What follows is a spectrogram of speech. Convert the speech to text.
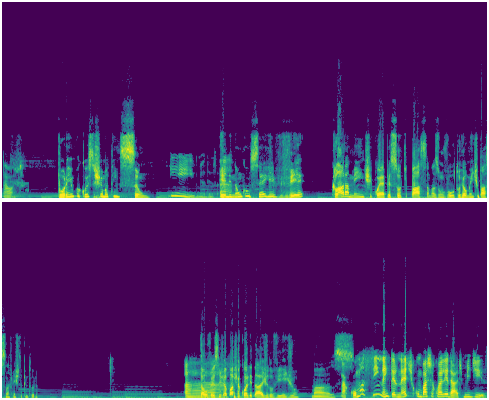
tá ótimo. Porém, uma coisa chama atenção. Ih, meu Deus. Ele Ah, não consegue ver claramente qual é a pessoa que passa, mas um vulto realmente passa na frente da pintura. ah, Talvez seja baixa qualidade do vídeo, mas. Ah, como assim? Na internet com baixa qualidade? Me diz.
